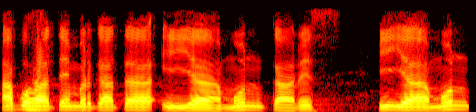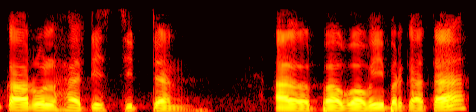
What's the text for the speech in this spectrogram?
Abu Hatim berkata, ia munkaris, ia munkarul hadis jiddan. Al-Baghawi berkata,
